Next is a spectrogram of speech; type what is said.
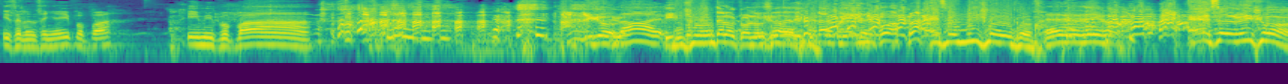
y se lo enseñé a mi papá. Y mi papá. Digo, No, hijo, lo niño. Ese es mi hijo, dijo. Ese dijo, Ese es mi hijo. Dijo,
